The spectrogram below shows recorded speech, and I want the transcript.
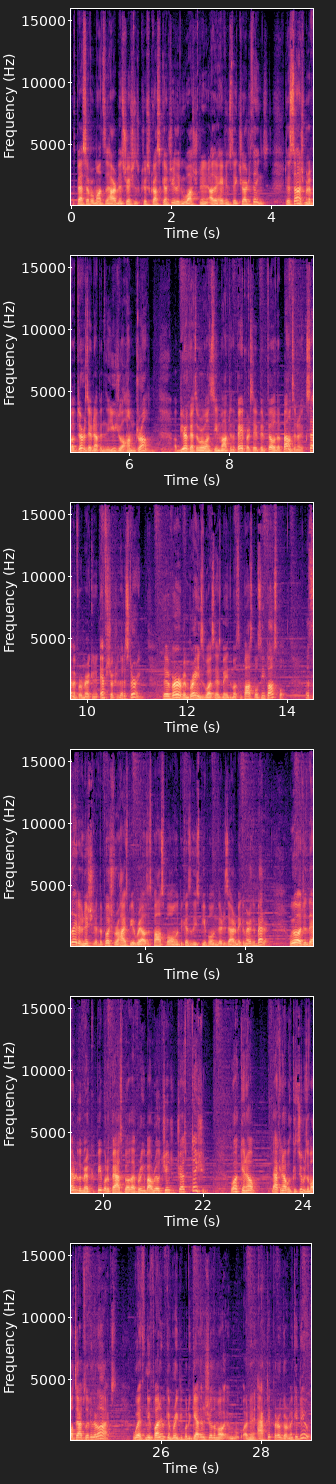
This past several months, the Howard administration has crisscrossed the country, leaving Washington and other havens to take charge of things. To the astonishment of observers, they have not been the usual humdrum. Uh, bureaucrats that were once seen mocked in the papers, they've been filled with a bounce and an excitement for American infrastructure that is stirring. Their verb and brains what has made the most impossible seem possible. Legislative initiative. The push for high-speed rails is possible only because of these people and their desire to make America better. We owe it to them, to the American people, to pass bills that bring about real change in transportation. What can help? That can help with consumers of all types living their lives. With new funding, we can bring people together and show them what an active federal government can do.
